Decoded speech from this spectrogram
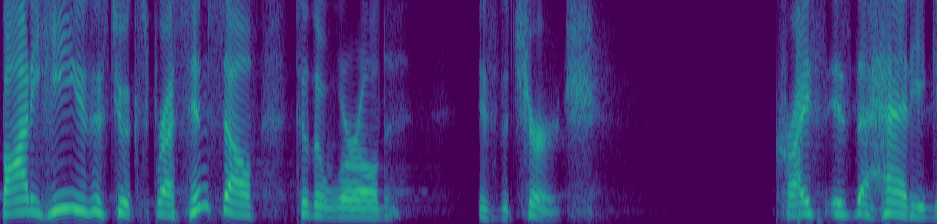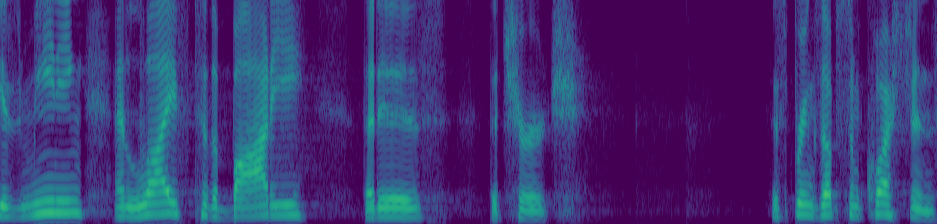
body he uses to express himself to the world is the church. Christ is the head. He gives meaning and life to the body that is the church. This brings up some questions.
